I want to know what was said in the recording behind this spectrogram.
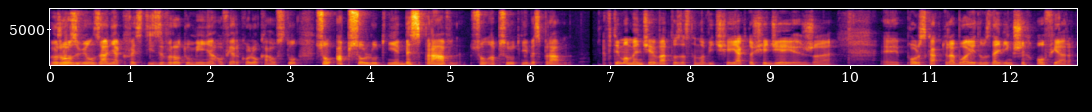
rozwiązania kwestii zwrotu mienia ofiar Holokaustu, są absolutnie bezprawne. Są absolutnie bezprawne. W tym momencie warto zastanowić się, jak to się dzieje, że e, Polska, która była jedną z największych ofiar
